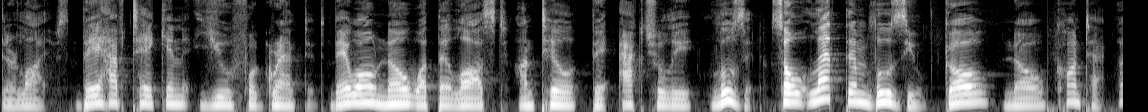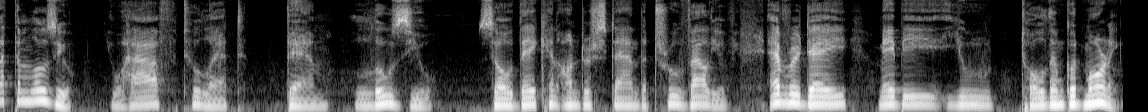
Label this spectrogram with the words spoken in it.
their lives. They have taken you for granted. They won't know what they lost until they actually lose it. So let them lose you. Go no contact. Let them lose you. You have to let them lose you so they can understand the true value of you. Every day, maybe you told them good morning,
